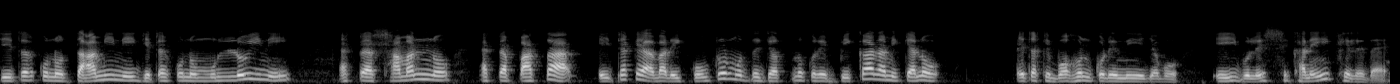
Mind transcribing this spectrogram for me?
যেটার কোনো দামই নেই, যেটার কোনো মূল্যই নেই, একটা সামান্য একটা পাতা, এইটাকে আবার এই কৌটোর মধ্যে যত্ন করে বেকার আমি কেন এটাকে বহন করে নিয়ে যাব? এই বলে সেখানেই ফেলে দেয়।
